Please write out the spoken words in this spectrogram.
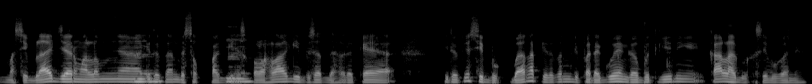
Masih belajar malamnya Hmm. gitu kan. Besok pagi Hmm. sekolah lagi bisa dah udah kayak hidupnya sibuk banget gitu kan daripada gue yang gabut gini kalah gue kesibukannya.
